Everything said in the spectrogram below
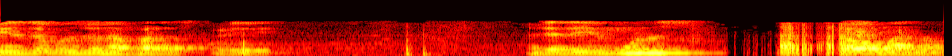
پنځه منځونه فرض کړی دي چې د موږ او مانو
